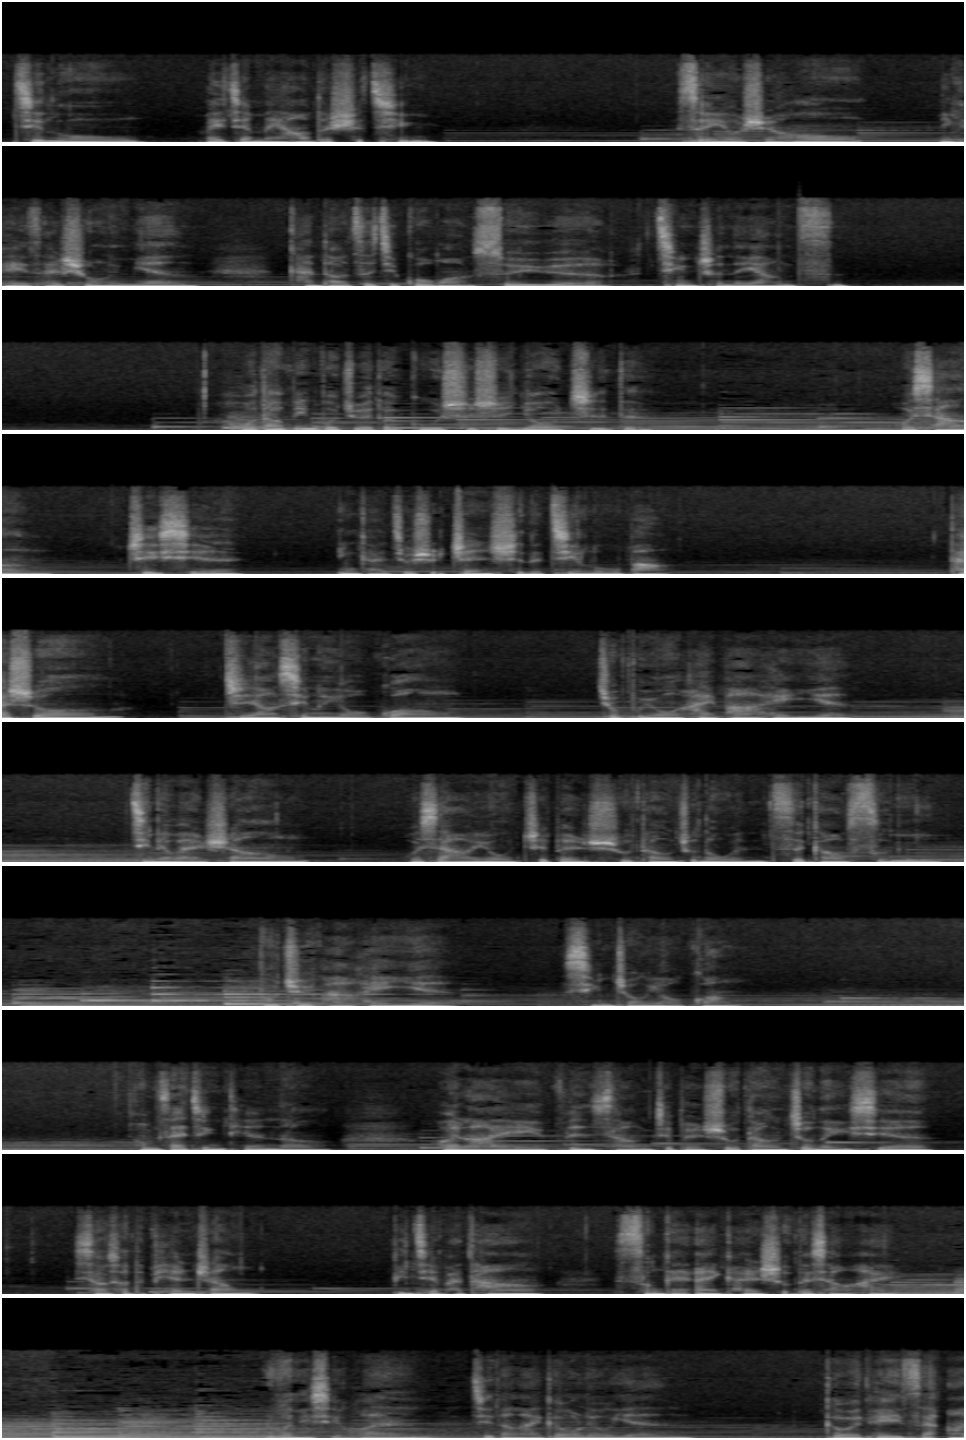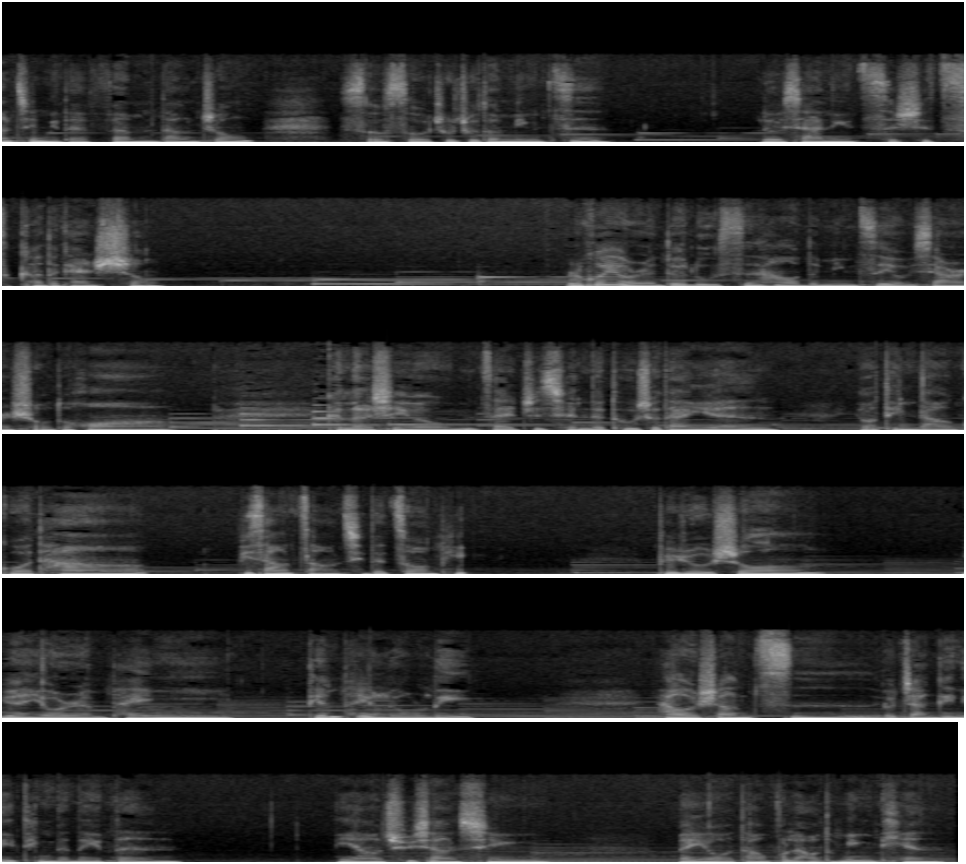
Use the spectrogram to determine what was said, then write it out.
记录每件美好的事情，所以有时候。你可以在书里面看到自己过往岁月青春的样子。我倒并不觉得故事是幼稚的，我想这些应该就是真实的记录吧。他说：“只要心里有光，就不用害怕黑夜。”今天晚上，我想要用这本书当中的文字告诉你：不惧怕黑夜，心中有光。我们在今天呢，会来分享这本书当中的一些小小的篇章，并且把它送给爱看书的小孩。如果你喜欢，记得来给我留言。各位可以在阿基米的 FM 当中搜索猪猪的名字，留下你此时此刻的感受。如果有人对卢思浩的名字有些耳熟的话，可能是因为我们在之前的图书单元有听到过他。比较早期的作品，比如说《愿有人陪你颠沛流离》，还有上次有讲给你听的那本《你要去相信没有到不了的明天》。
